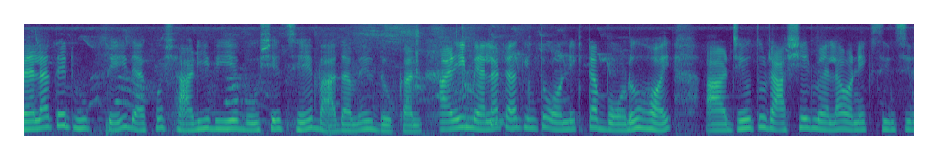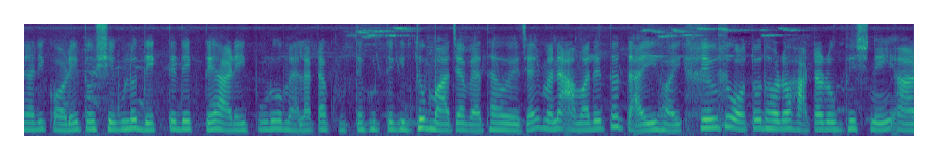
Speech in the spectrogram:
মেলাতে ঢুকতেই দেখো শাড়ি দিয়ে বসেছে বাদামের দোকান। আর এই মেলাটা কিন্তু অনেকটা বড় হয়। আর যেহেতু রাসের মেলা অনেক সিনসিনারি করে, তো সেগুলো দেখতে দেখতে আর এই পুরো মেলাটা ঘুরতে ঘুরতে কিন্তু মাজা ব্যথা হয়ে যায়। মানে আমাদের তো তাই হয়। যেহেতু অত ধরো হাঁটার অভ্যেস নেই, আর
